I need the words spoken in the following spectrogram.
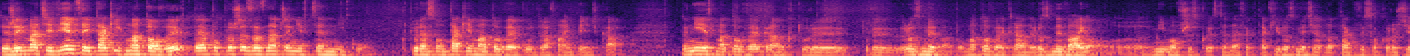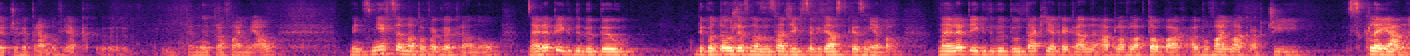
To jeżeli macie więcej takich matowych, to ja poproszę zaznaczenie w cenniku, które są takie matowe jak Ultrafine 5K. To nie jest matowy ekran, który, który rozmywa, bo matowe ekrany rozmywają. e, Mimo wszystko jest ten efekt taki rozmycia dla tak wysoko rozdzielczych ekranów, jak e, ten Ultrafine miał. Więc nie chcę matowego ekranu. Najlepiej, gdyby był, tylko to już jest na zasadzie chcę gwiazdkę z nieba. Najlepiej, gdyby był taki jak ekrany Apple'a w laptopach albo w iMacach, czyli sklejany,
